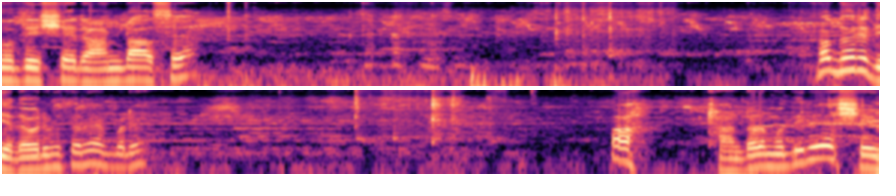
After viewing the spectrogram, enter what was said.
নদীর সে রান্ডা আছে। সব ধরে দিয়ে দাও ওর ভিতরে একবারে। আহ, ঠান্ডার মধ্যে রে, সেই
